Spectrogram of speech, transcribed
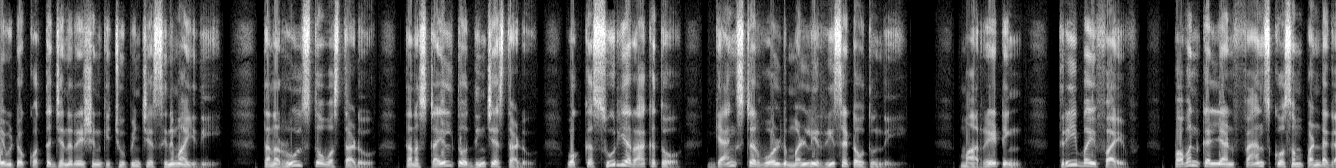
ఏమిటో కొత్త జనరేషన్కి చూపించే సినిమా ఇది. తన రూల్స్తో వస్తాడు తన స్టైల్తో దించేస్తాడు. ఒక్క సూర్య రాకతో గ్యాంగ్స్టర్ వరల్డ్ మళ్ళీ రీసెట్ అవుతుంది. మా rating three by five Pawan Kalyan fans కోసం పండగ.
